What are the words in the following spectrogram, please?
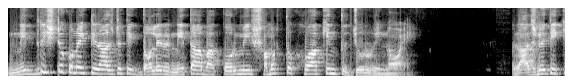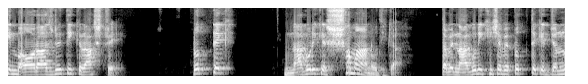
নির্দিষ্ট কোনো একটি রাজনৈতিক দলের নেতা বা কর্মীর সমর্থক হওয়া কিন্তু জরুরি নয়। রাজনৈতিক কিংবা অরাজনৈতিক রাষ্ট্রে প্রত্যেক নাগরিকের সমান অধিকার। তবে নাগরিক হিসেবে প্রত্যেকের জন্য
